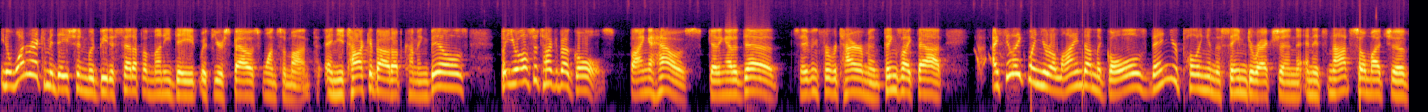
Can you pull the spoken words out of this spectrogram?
you know, one recommendation would be to set up a money date with your spouse once a month, and you talk about upcoming bills but you also talk about goals, buying a house, getting out of debt, saving for retirement, things like that. I feel like when you're aligned on the goals, then you're pulling in the same direction, and it's not so much of,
